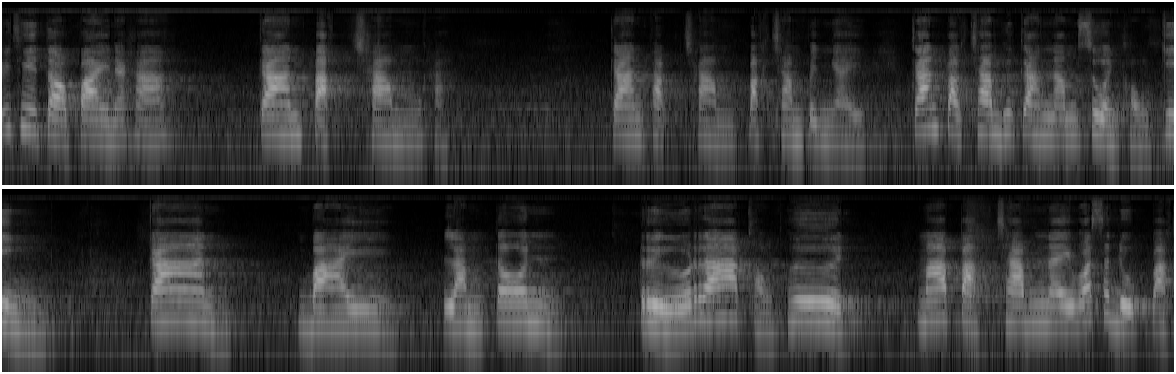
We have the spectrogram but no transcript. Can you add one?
วิธีต่อไปนะคะ การปักชำค่ะ การปักชำปักชำเป็นไง การปักชำคือการนำส่วนของกิ่ง ก้าน ใบลำต้น หรือรากของพืช มาปักชำในวัสดุปัก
